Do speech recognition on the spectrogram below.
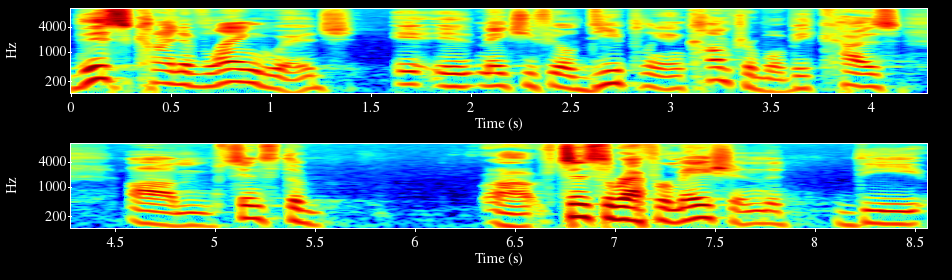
this kind of language it, it makes you feel deeply uncomfortable because um, since the uh, since the Reformation, the, the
